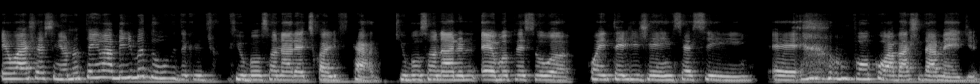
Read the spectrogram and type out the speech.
Eu acho assim, eu não tenho a mínima dúvida que, que o Bolsonaro é desqualificado, que o Bolsonaro é uma pessoa com inteligência, assim, é, um pouco abaixo da média.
